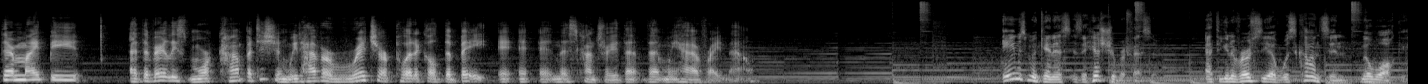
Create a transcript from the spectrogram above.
there might be, at the very least, more competition. We'd have a richer political debate in, in this country than, than we have right now. Aims McGuinness is a history professor at the University of Wisconsin Milwaukee.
